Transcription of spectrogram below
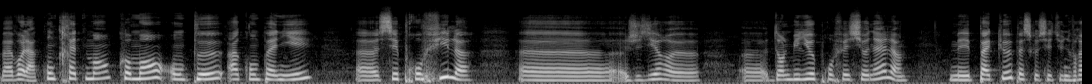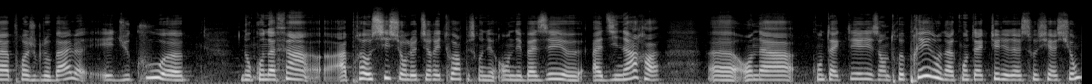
bah voilà, concrètement, comment on peut accompagner ces profils, je dire, dans le milieu professionnel mais pas que, parce que c'est une vraie approche globale. Et du coup, euh, donc on a fait un, après aussi sur le territoire, puisqu'on est, on est basé euh, à Dinard, euh, on a contacté les entreprises, on a contacté les associations,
